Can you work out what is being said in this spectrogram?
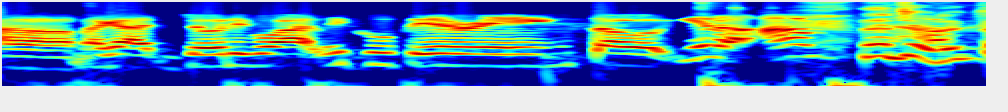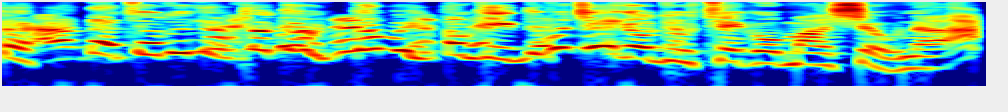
Um, I got Jody Watley hoop earrings. So, you know, I'm. Now, Jody, I'm- I'm- now, Jody, don't, don't, don't be, okay, what you ain't gonna do is take over my show. Now, I,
